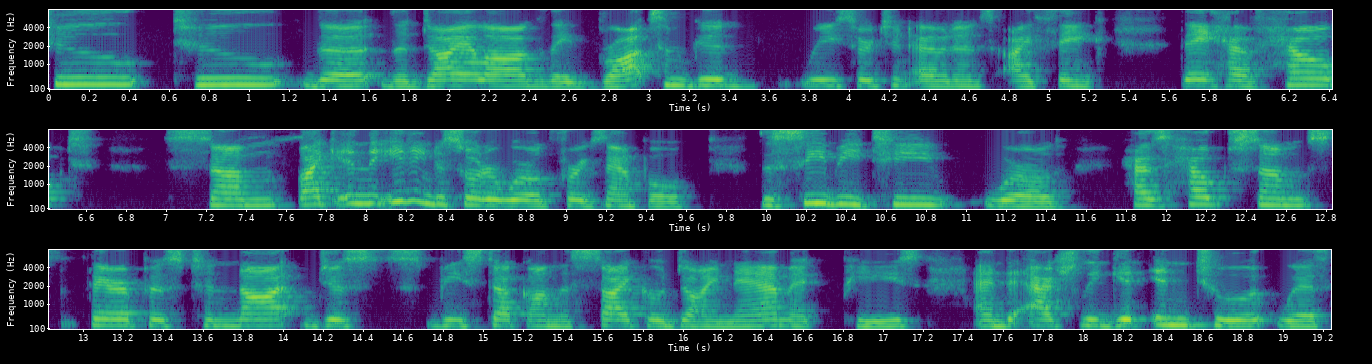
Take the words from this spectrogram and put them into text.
to to the the dialogue. They've brought some good research and evidence. I think they have helped some, like in the eating disorder world, for example, the CBT world has helped some therapists to not just be stuck on the psychodynamic piece and to actually get into it with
